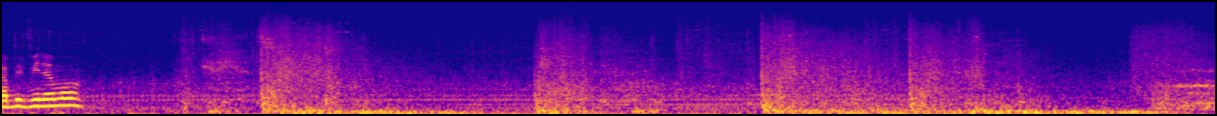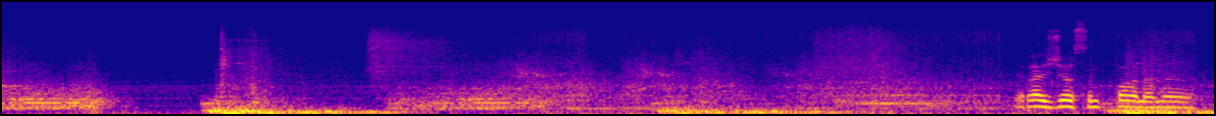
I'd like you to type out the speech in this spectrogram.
Gabi, vine mă? Era jos în pana mea.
